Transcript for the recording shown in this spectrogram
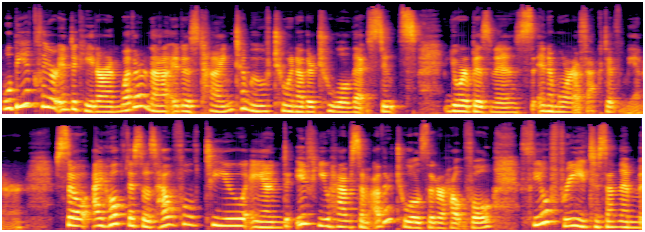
will be a clear indicator whether or not it is time to move to another tool that suits your business in a more effective manner. So I hope this was helpful to you. And if you have some other tools that are helpful, feel free to send them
